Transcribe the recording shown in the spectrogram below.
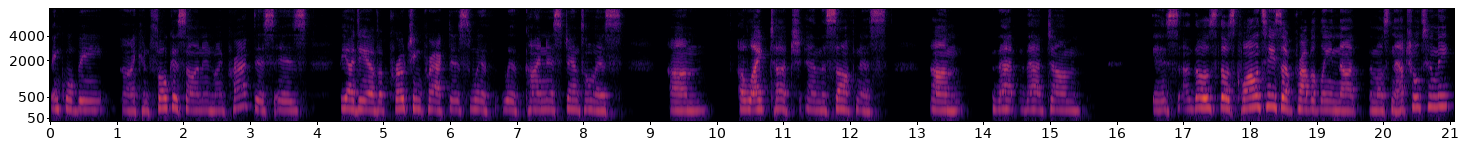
think will be I can focus on in my practice is the idea of approaching practice with with kindness, gentleness, um, a light touch, and the softness. Um, that that um, is uh, those those qualities are probably not the most natural to me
